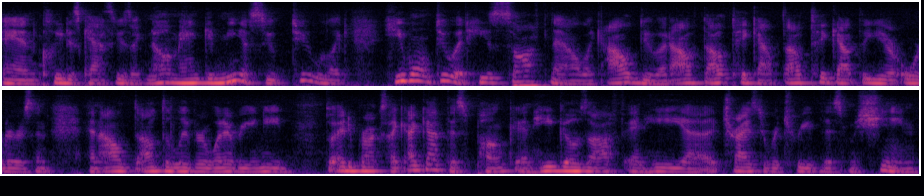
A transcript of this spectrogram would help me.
And Cletus Kasady's like, no, man, give me a suit too. Like he won't do it. He's soft now. Like I'll do it. I'll I'll take out I'll take out the, your orders and and I'll I'll deliver whatever you need. So Eddie Brock's like, I got this punk, and he goes off and he uh, tries to retrieve this machine.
